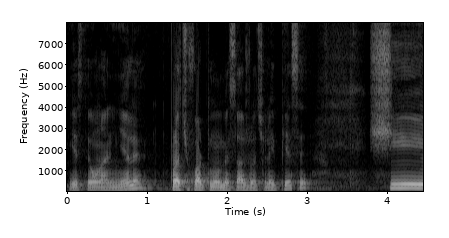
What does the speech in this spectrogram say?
este una din ele. Îmi place foarte mult mesajul acelei piese. Și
